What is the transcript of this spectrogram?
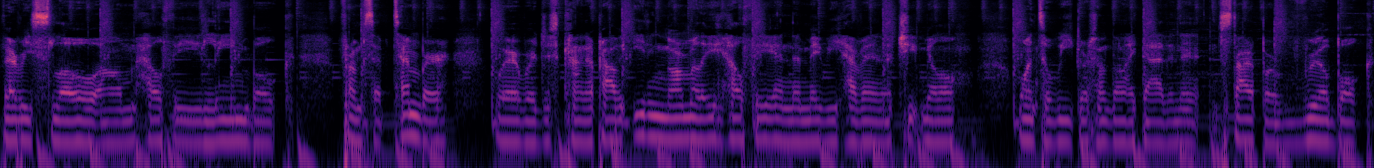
very slow, um, healthy, lean bulk from September, where we're just kind of probably eating normally, healthy, and then maybe having a cheat meal once a week or something like that, and then start up a real bulk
